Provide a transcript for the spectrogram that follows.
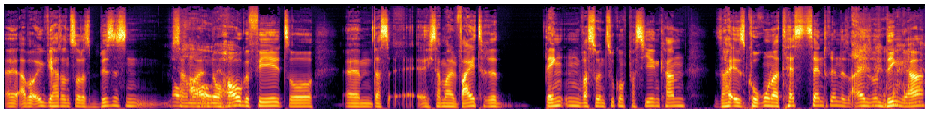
Äh, aber irgendwie hat uns so das Business, ich sag mal, Know-how ja. gefehlt, so ähm, das, äh, ich sag mal, weitere Denken, was so in Zukunft passieren kann. Sei es Corona-Testzentren, ist ein so ein Ding, ja.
